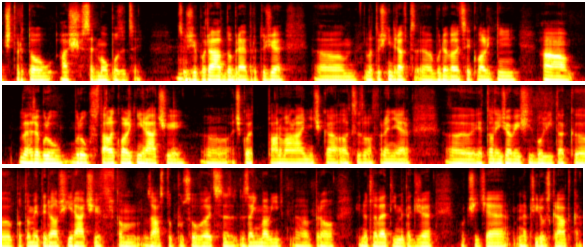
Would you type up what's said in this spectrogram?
čtvrtou až sedmou pozici. Což je pořád dobré, protože letošní draft bude velice kvalitní a ve hře budou, budou stále kvalitní hráči, ačkoliv plánovaná jednička Alexis Lafreniere eh, je to nejžavější zboží, tak eh, potom i ty další hráči v tom zástupu jsou velice zajímaví eh, pro jednotlivé týmy, takže určitě nepřijdou zkrátka.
